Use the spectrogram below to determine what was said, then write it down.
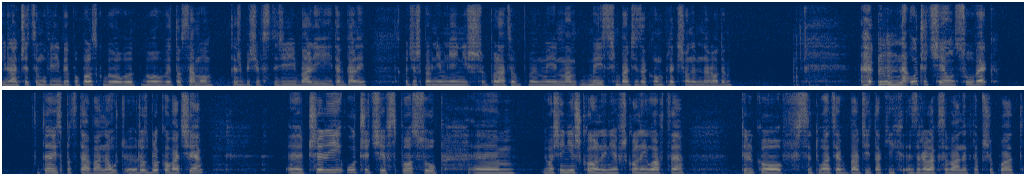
Irlandczycy mówiliby po polsku, byłoby, byłoby to samo, też by się wstydzili, bali i tak dalej, chociaż pewnie mniej niż Polacy, my, my jesteśmy bardziej zakompleksionym narodem. Nauczyć się słówek, to jest podstawa, rozblokować się, y, czyli uczyć się w sposób em, właśnie nieszkolny, nie w szkolnej ławce, tylko w sytuacjach bardziej takich zrelaksowanych, na przykład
